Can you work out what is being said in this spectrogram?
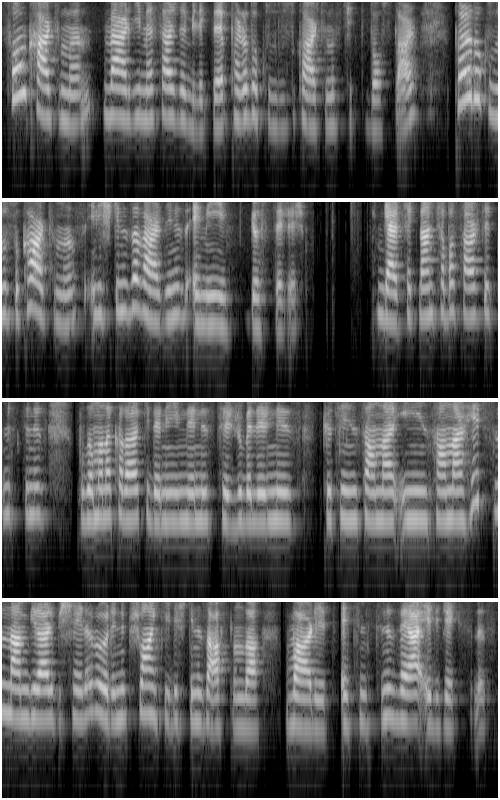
Son kartımın verdiği mesajla birlikte para dokuzlusu kartımız çıktı dostlar. Para dokuzlusu kartımız ilişkinize verdiğiniz emeği gösterir. Gerçekten çaba sarf etmişsiniz. Bu zamana kadarki deneyimleriniz, tecrübeleriniz, kötü insanlar, iyi insanlar hepsinden birer bir şeyler öğrenip şu anki ilişkinizi aslında var et- etmişsiniz veya edeceksiniz.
